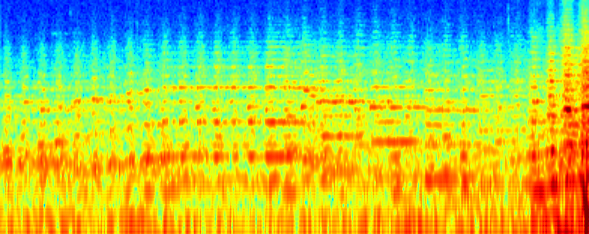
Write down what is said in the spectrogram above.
thank you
